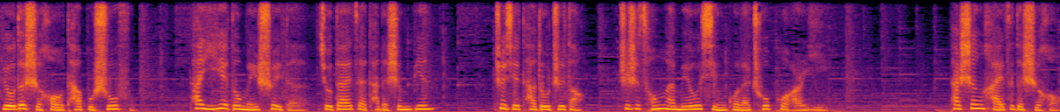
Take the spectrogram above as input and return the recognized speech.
有的时候她不舒服，他一夜都没睡的就待在她的身边。这些他都知道，只是从来没有醒过来戳破而已。他生孩子的时候。”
